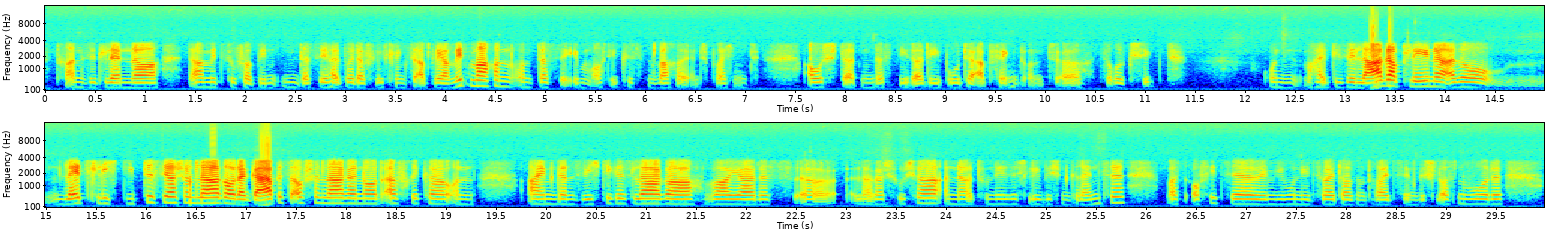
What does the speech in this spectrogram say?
Transitländer damit zu verbinden, dass sie halt bei der Flüchtlingsabwehr mitmachen und dass sie eben auch die Küstenwache entsprechend ausstatten, dass die da die Boote abfängt und äh, zurückschickt. Und halt diese Lagerpläne, also letztlich gibt es ja schon Lager oder gab es auch schon Lager in Nordafrika und ein ganz wichtiges Lager war ja das äh, Lager Shusha an der tunesisch-libyschen Grenze, was offiziell im Juni 2013 geschlossen wurde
